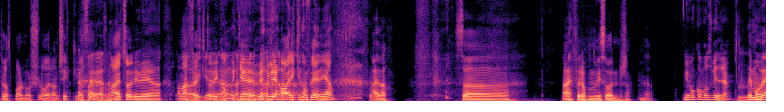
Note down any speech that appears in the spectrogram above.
brått bare nå slår han skikkelig, og så er det bare sånn Nei, sorry, vi, han er fucked, og vi kan ikke vi, vi har ikke noen flere igjen. Nei da. Så Nei, forhåpentligvis ordner seg. Vi må komme oss videre. Det må vi.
